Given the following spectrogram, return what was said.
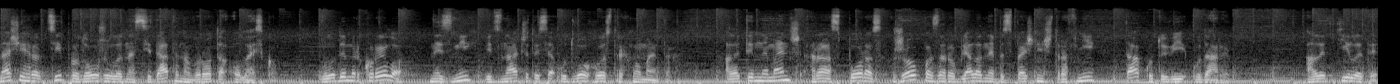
наші гравці продовжували насідати на ворота Олесько. Володимир Курило не зміг відзначитися у двох гострих моментах. Але тим не менш, раз по раз жовка заробляла небезпечні штрафні та кутові удари. Але втілити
